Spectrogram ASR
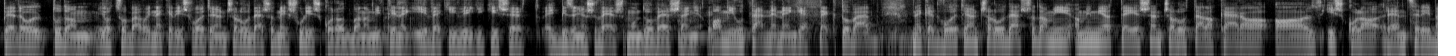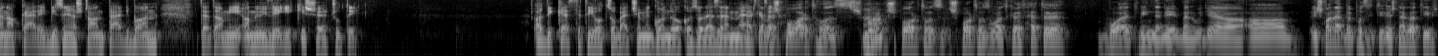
például tudom, Jocóbá, hogy neked is volt olyan csalódásod még suliskorodban, ami Persze. tényleg évekig végigkísért egy bizonyos versmondó verseny, ami után nem engedtek tovább. Neked volt olyan csalódásod, ami, ami miatt teljesen csalódtál akár a, a az iskola rendszerében, akár egy bizonyos tantárgyban, tehát ami, ami úgy végig kísér, Csuti? Addig kezdheti Jocó bácsi, még gondolkozol ezen, mert... Nekem a sporthoz, sport, sporthoz, sporthoz volt köthető, volt minden évben ugye a, a és van ebben pozitív és negatív,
